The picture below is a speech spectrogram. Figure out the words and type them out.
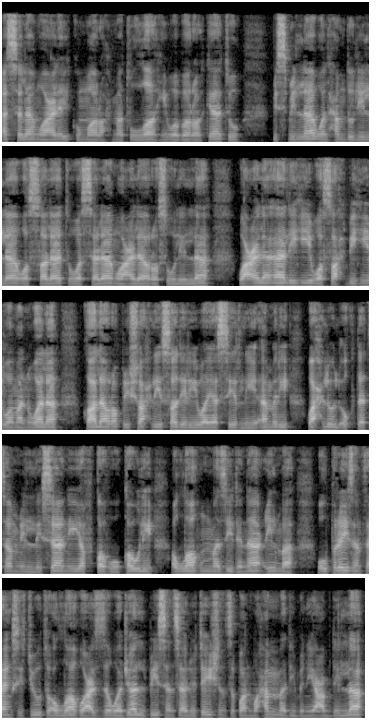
السلام عليكم ورحمة الله وبركاته. بسم الله والحمد لله والصلاة والسلام على رسول الله وعلى آله وصحبه ومن والاه. قال رب اشرح لي صدري ويسر لي أمري واحلل عقدة من لساني يفقه قولي اللهم زدنا علما All praise and thanks is due to Allah Azza wa Jal Peace and salutations upon Muhammad ibn Abdullah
